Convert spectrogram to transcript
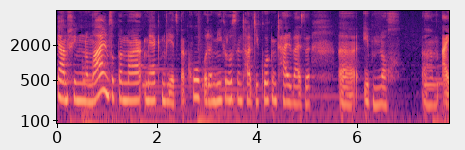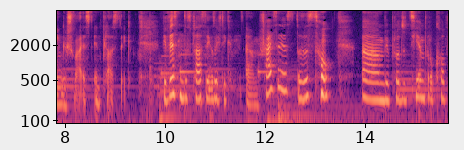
ja, in vielen normalen Supermärkten wie jetzt bei Coop oder Migros sind halt die Gurken teilweise äh, eben noch ähm, eingeschweißt in Plastik. Wir wissen, dass Plastik richtig ähm, scheiße ist. Das ist so. Ähm, wir produzieren pro Kopf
